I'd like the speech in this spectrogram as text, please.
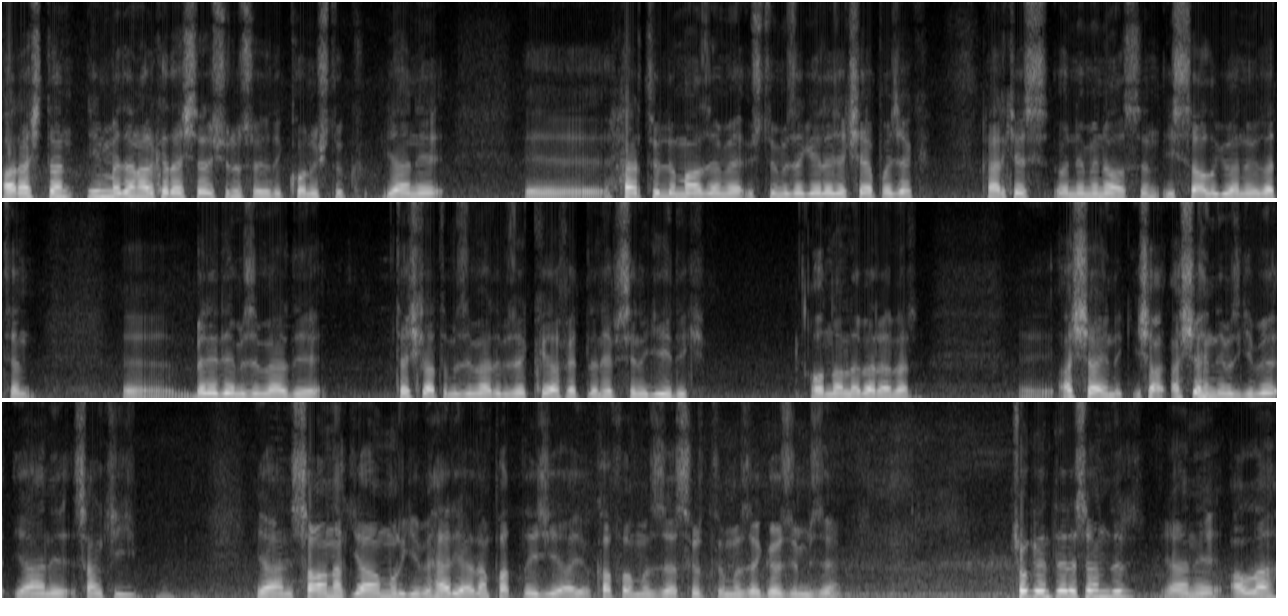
Araçtan inmeden arkadaşlara şunu söyledik, konuştuk. Yani e, her türlü malzeme üstümüze gelecek şey yapacak. Herkes önlemini alsın. İş sağlığı güvenliği zaten e, belediyemizin verdiği, teşkilatımızın verdiği bize kıyafetlerin hepsini giydik. Onlarla beraber e, aşağı indik. Aşağı indiğimiz gibi yani sanki yani sağanak yağmur gibi her yerden patlayıcı yağıyor. Kafamıza, sırtımıza, gözümüze. Çok enteresandır. Yani Allah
